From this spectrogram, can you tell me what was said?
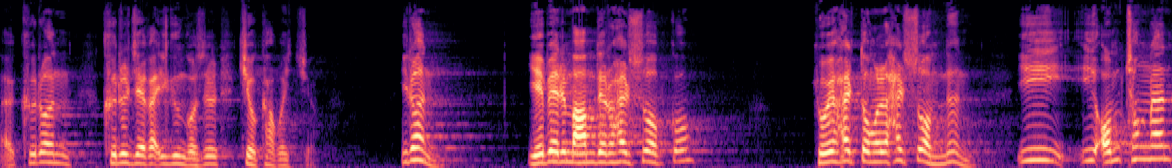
어, 그런 글을 제가 읽은 것을 기억하고 있죠. 이런 예배를 마음대로 할 수 없고 교회 활동을 할 수 없는 이, 이 엄청난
